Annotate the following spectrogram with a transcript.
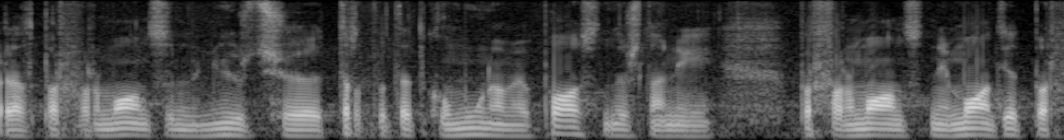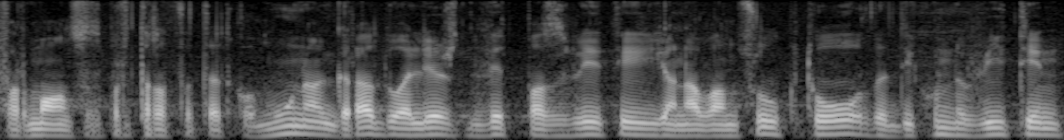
rreth performancës në mënyrë që 38 komuna me pas, ndoshta një performancë, një matje të performancës për 38 komuna, gradualisht vit pas viti janë avancu këto dhe diku në vitin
